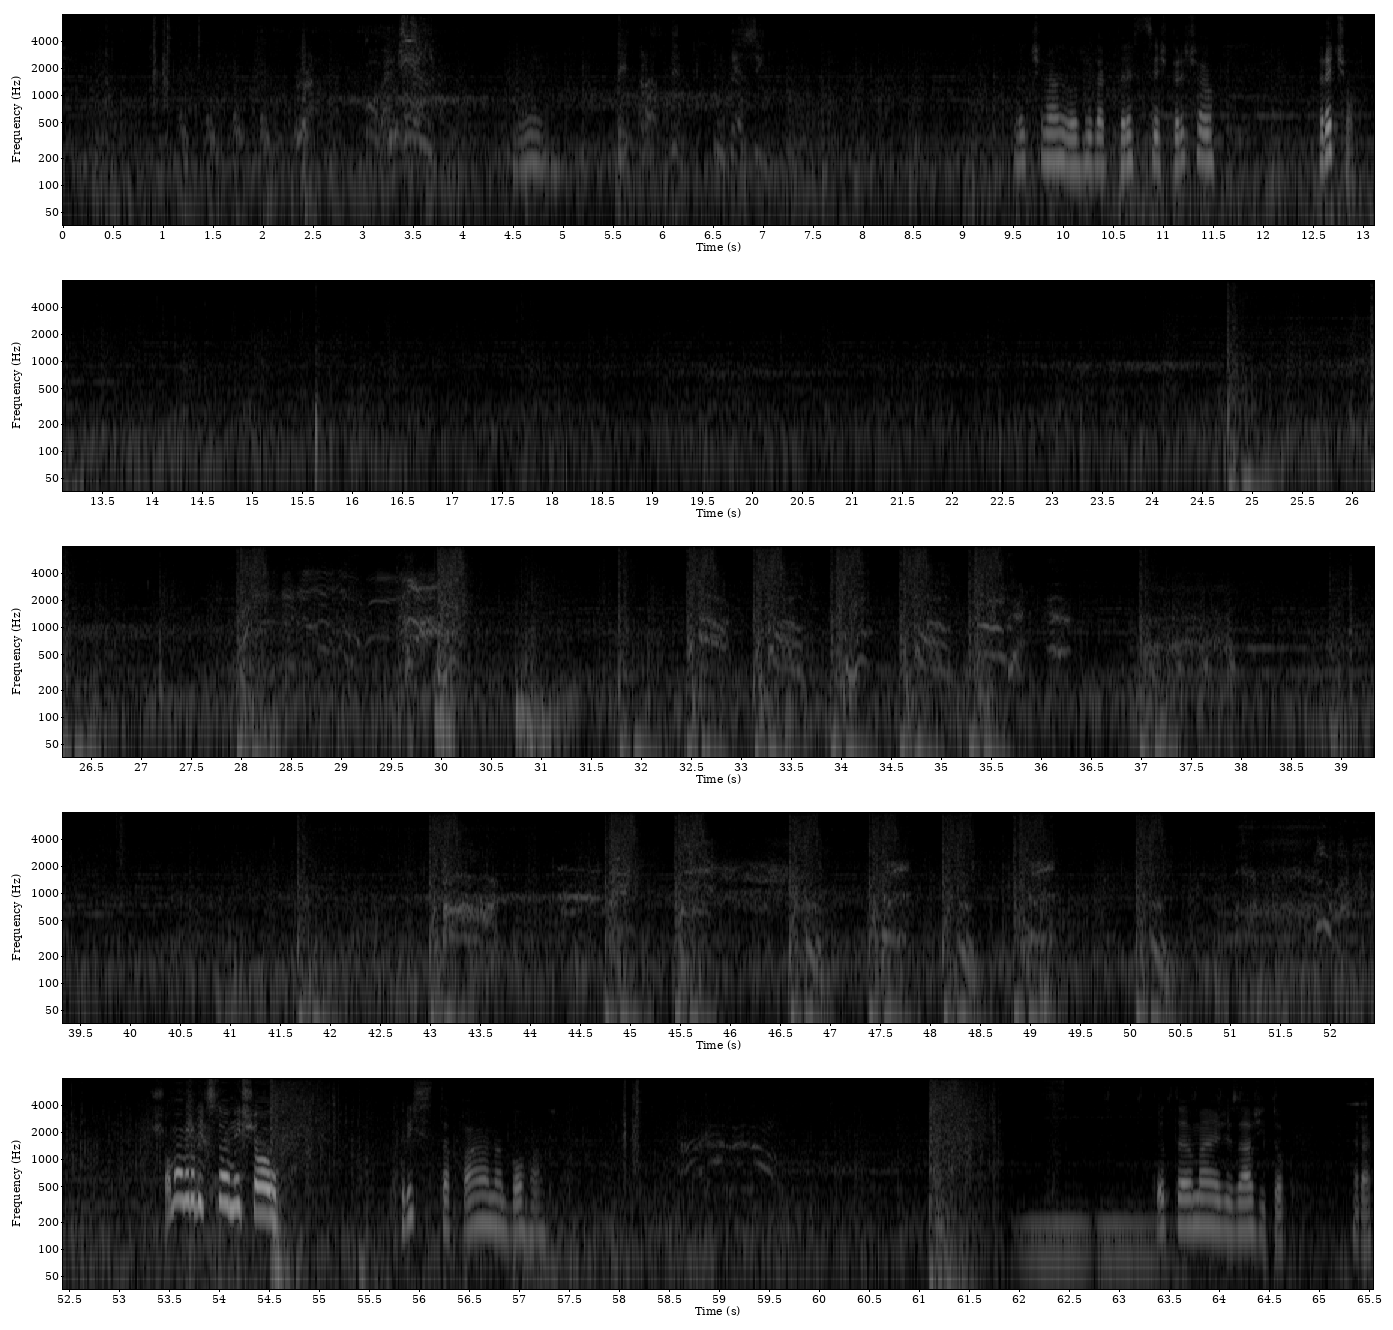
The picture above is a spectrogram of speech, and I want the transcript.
Prečo ma, bože, tak trest chceš? Prečo? Prečo? Čo mám robiť s tou myšou? Krista pána boha. Toto je má že zážitok. Hrať.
